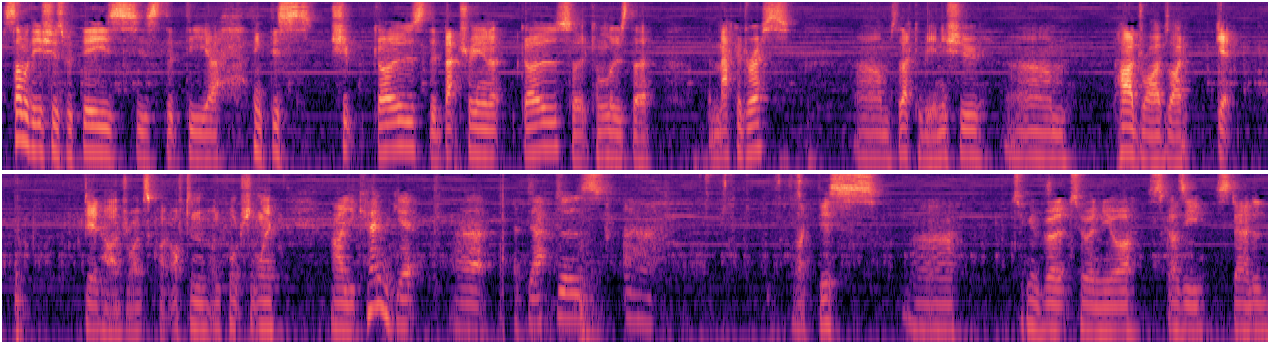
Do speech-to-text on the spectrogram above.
some of the issues with these is that the uh, I think this chip goes, the battery in it goes, so it can lose the, the MAC address. Um, so that can be an issue. Um, hard drives I get dead hard drives quite often, unfortunately. Uh, you can get uh, adapters uh, like this uh, to convert it to a newer SCSI standard,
